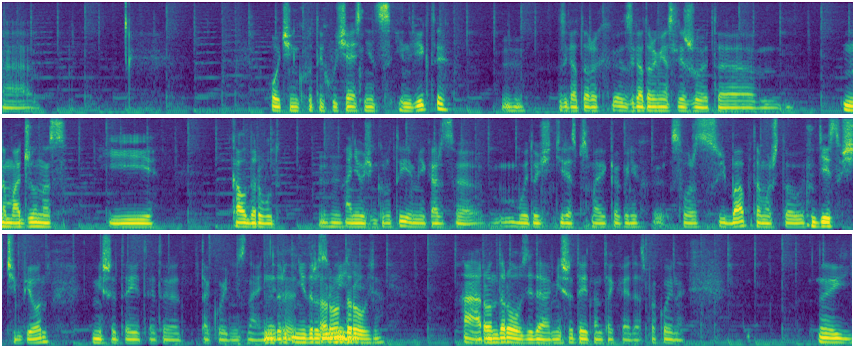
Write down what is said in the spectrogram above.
а, очень крутых участниц Инвикты, Мгм. за, которых, за которыми я слежу. Это Намаджунас и Калдервуд. Мгм. Они очень крутые, мне кажется, будет очень интересно посмотреть, как у них сложится судьба, потому что действующий чемпион Миша Тейт это такой, не знаю, недор- недоразумение. Ронда Роузи. А, Ронда Роузи, да, Миша Тейт там такая, да, спокойно. Ну и,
